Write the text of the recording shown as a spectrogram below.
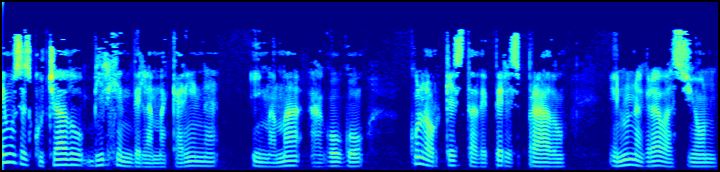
Hemos escuchado Virgen de la Macarena y Mamá Agogo con la orquesta de Pérez Prado en una grabación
